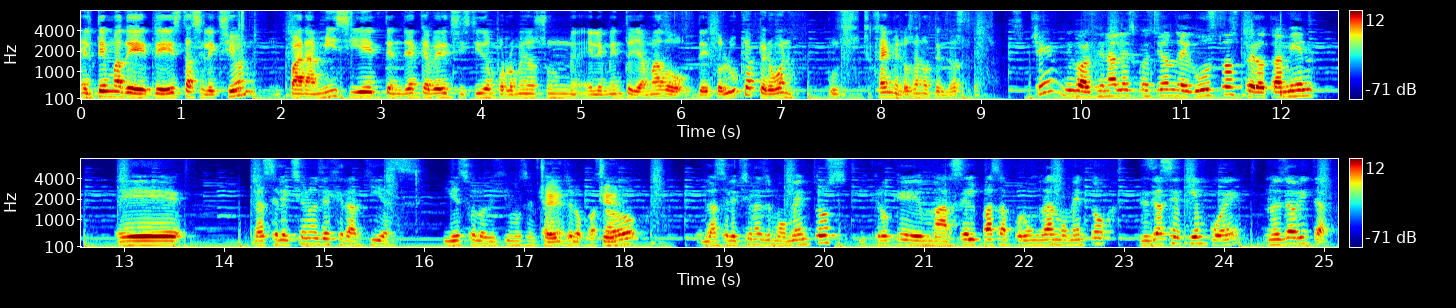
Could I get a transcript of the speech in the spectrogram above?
el tema de, de esta selección. Para mí sí tendría que haber existido por lo menos un elemento llamado de Toluca, pero bueno, pues Jaime Lozano tendrá sus Sí, digo, al final es cuestión de gustos, pero también eh, las elecciones de jerarquías, y eso lo dijimos en el lo pasado, las elecciones de momentos, y creo que Marcel pasa por un gran momento desde hace tiempo, ¿eh? No es de ahorita,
